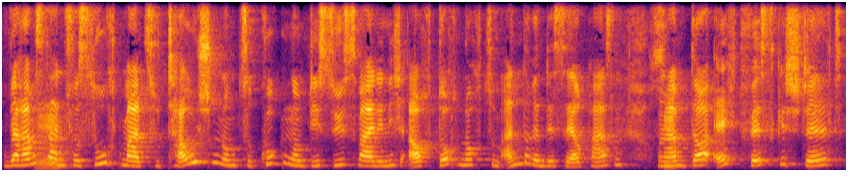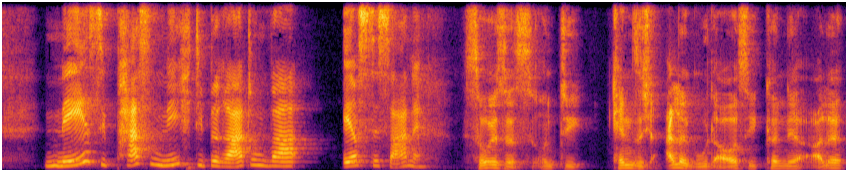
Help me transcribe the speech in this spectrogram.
Und wir haben es mhm. dann versucht mal zu tauschen, um zu gucken, ob die Süßweine nicht auch doch noch zum anderen Dessert passen. Und sie. haben da echt festgestellt, nee, sie passen nicht. Die Beratung war erste Sahne. So ist es. Und die kennen sich alle gut aus. Sie können dir alle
